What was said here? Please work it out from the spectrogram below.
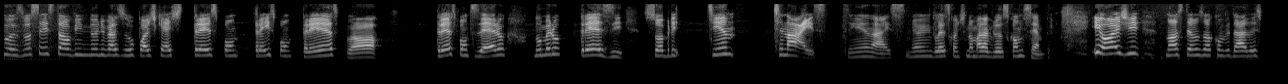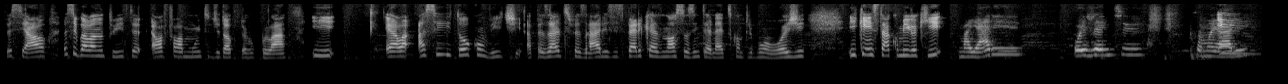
Amigos, você está ouvindo o Universo Ru Podcast 3.3. Ó. 3.0, número 13, sobre Teen, teen Eyes. Teen Eyes. Meu inglês continua maravilhoso como sempre. E hoje nós temos uma convidada especial. Eu sigo ela no Twitter, ela fala muito de Dr. Lá. E ela aceitou o convite, apesar dos pesares. Espero que as nossas internets contribuam hoje. E quem está comigo aqui? Maiari. Oi, gente. Sou a Maiari.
